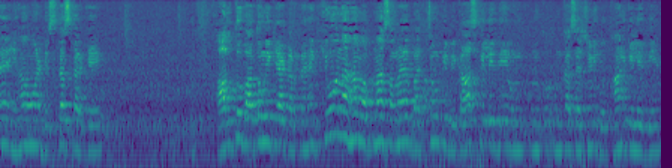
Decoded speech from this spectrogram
हैं यहाँ वहाँ डिस्कस करके फालतू बातों में क्या करते हैं? क्यों ना हम अपना समय बच्चों के विकास के लिए दें उन, उनको उनका शैक्षणिक उत्थान के लिए दें?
